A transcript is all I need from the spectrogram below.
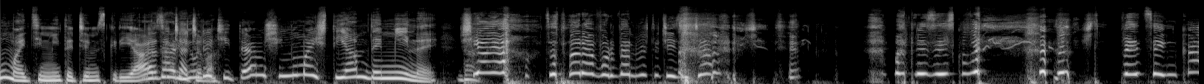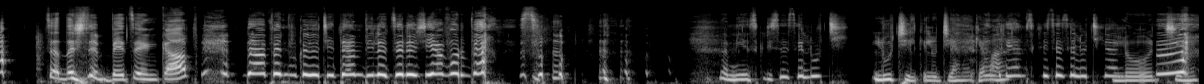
nu mai țin minte ce îmi scria, Dar dar, zicea eu ceva. le citeam și nu mai știam de mine. Da. Și aia, țătoarea vorbea, nu știu ce zicea, și mă trezesc cu niște pețe în cap. Ți-a dat niște bețe în cap? Da, pentru că eu citeam bilețele și ea vorbea. Dar mie îmi scrisese Luci. Luci, Lucian îl chema? Andrei îmi scrisese Lucian. Luci.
